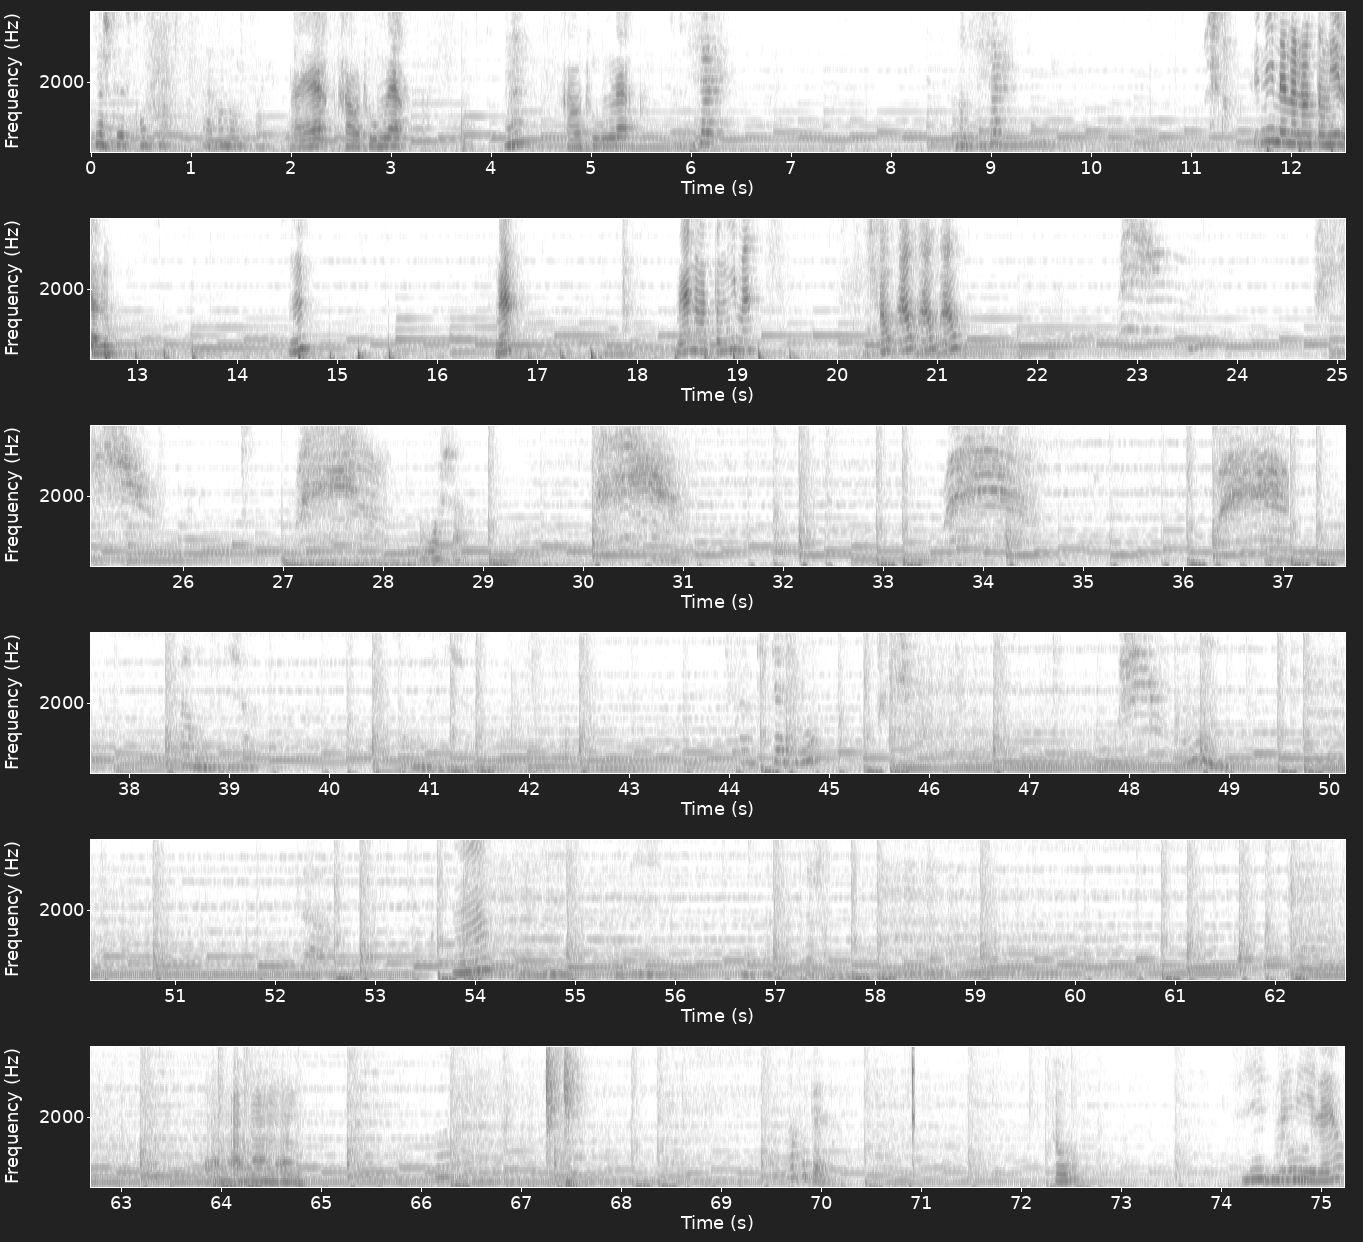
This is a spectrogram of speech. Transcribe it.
Non, je te laisse tranquille. Allez, rentre dans ton sac. ไปแล้วเข่าถุงแล้ว Hein เข่าถุงแล้ว Ton petit sac Ton petit sac ซินี่ไม่มานอน มมานอนตรงนี้มา เอาเอาเอาเอา Gros chat. Ah, je... Un poupette. โอ้ Si, ไม่มีแล้ว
